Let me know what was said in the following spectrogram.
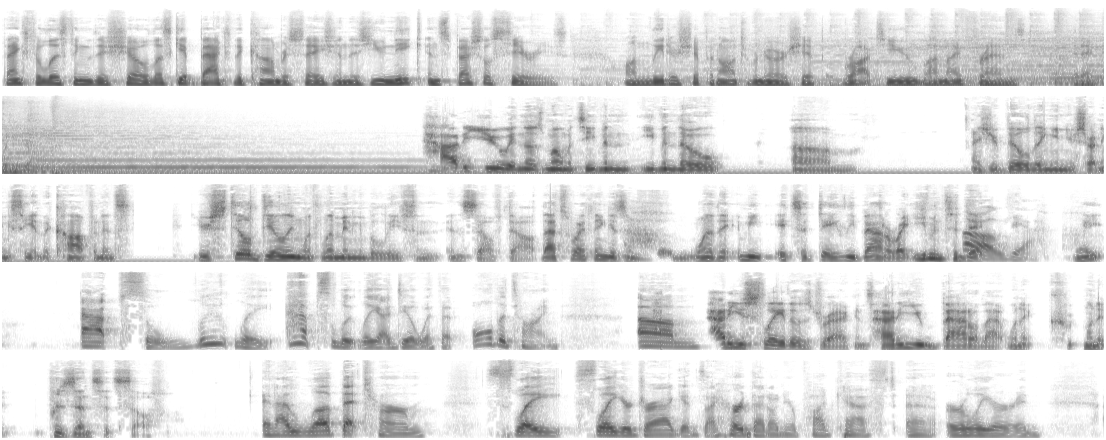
Thanks for listening to this show. Let's get back to the conversation, this unique and special series on leadership and entrepreneurship brought to you by my friends at Equity Bank. How do you, in those moments, even even though um, as you're building and you're starting to see it in the confidence, you're still dealing with limiting beliefs and, and self doubt. That's what I think is important. One of the, I mean, it's a daily battle, right? Even today. Oh, yeah. Right. Absolutely. Absolutely. I deal with it all the time. Um, How do you slay those dragons? How do you battle that when it, when it presents itself? And I love that term, slay, slay your dragons. I heard that on your podcast uh, earlier and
